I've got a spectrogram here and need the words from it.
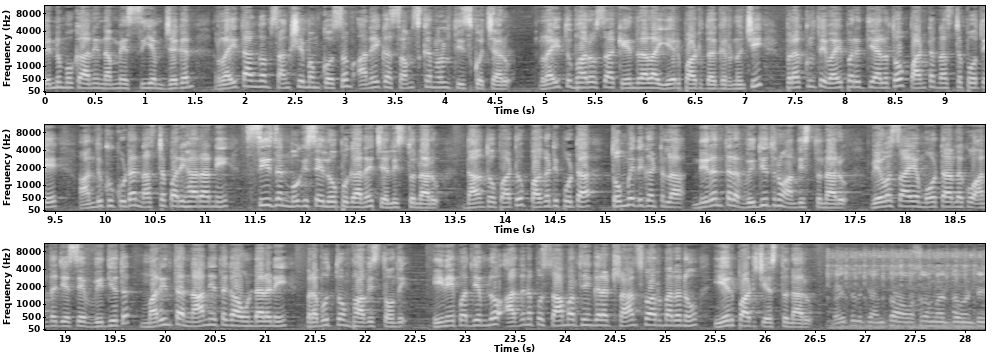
వెన్నుముక అని నమ్మే సీఎం జగన్ రైతాంగం సంక్షేమం కోసం అనేక సంస్కరణలు తీసుకొచ్చారు. రైతు భరోసా కేంద్రాల ఏర్పాటు దగ్గర నుంచి ప్రకృతి వైపరీత్యాలతో పంట నష్టపోతే అందుకు కూడా నష్టపరిహారాన్ని సీజన్ ముగిసే లోపుగానే చెల్లిస్తున్నారు. దాంతోపాటు పగటిపూట తొమ్మిది గంటల నిరంతర విద్యుత్ను అందిస్తున్నారు. వ్యవసాయ మోటార్లకు అందజేసే విద్యుత్ మరింత నాణ్యతగా ఉండాలని ప్రభుత్వం భావిస్తోంది. ఈ నేపథ్యంలో అదనపు సామర్థ్యం గల ట్రాన్స్ఫార్మర్లను ఏర్పాటు చేస్తున్నారు. రైతులకు ఎంతో అవసరమైనటువంటి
